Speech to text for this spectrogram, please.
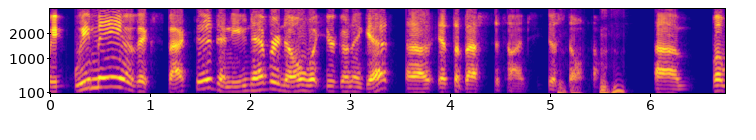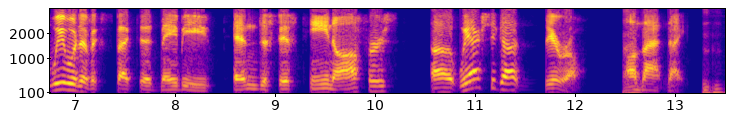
we, we may have expected, and you never know what you're going to get uh, at the best of times, you just don't know. Mhm. Um, but we would have expected maybe 10 to 15 offers. Uh, we actually got zero on that night. Mhm.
